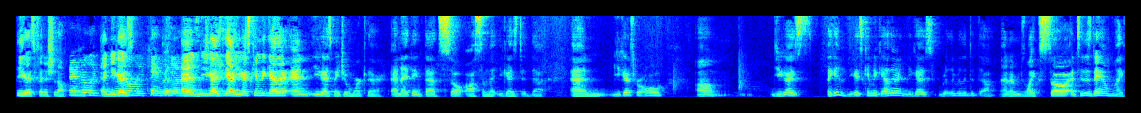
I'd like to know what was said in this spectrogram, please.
You guys finished it off They well. really and you guys really came together. and you guys yeah you guys came together and you guys made your mark there and i think that's so awesome that you guys did that and you guys were all um you guys again you guys came together and you guys really really did that and i'm like so and to this day i'm like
